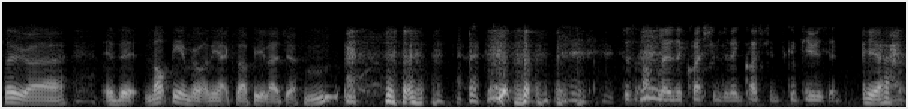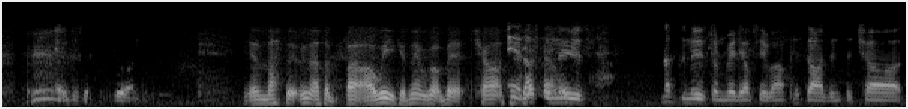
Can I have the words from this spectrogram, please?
so uh, is it not being built on the XRP ledger? Hmm? Just upload the questions within questions, confusing. yeah. It just. Yeah, and that's it. That's about our week, isn't it? We've got a bit of charts. Yeah, that's the haven't we? That's the news done really. Obviously, we'll have to dive into charts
